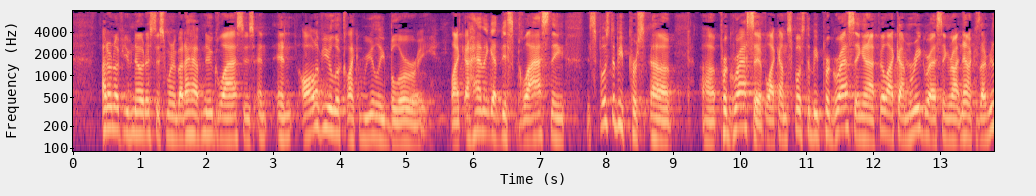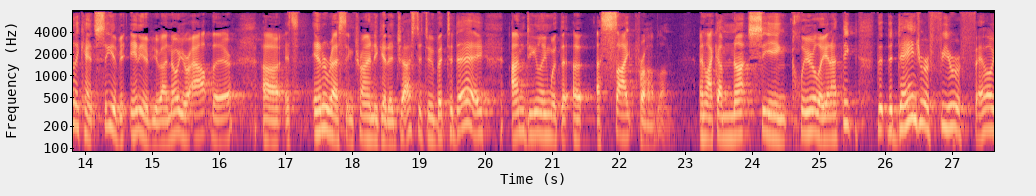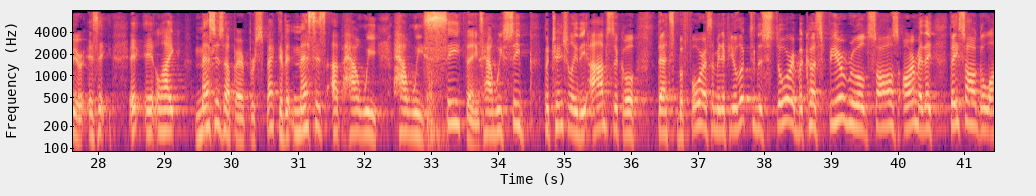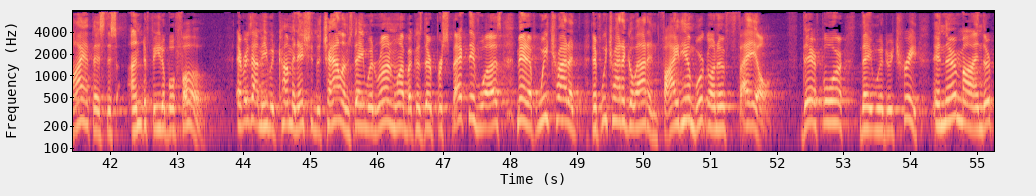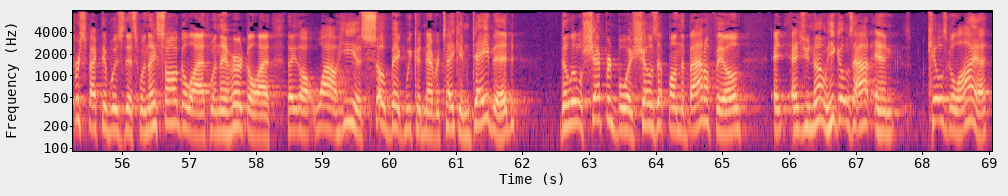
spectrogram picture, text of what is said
I don't know if you've noticed this morning, but I have new glasses, and, and all of you look like really blurry. Like I haven't got this glass thing. It's supposed to be pers- uh, uh, progressive, like I'm supposed to be progressing, and I feel like I'm regressing right now because I really can't see any of you. I know you're out there. Uh, it's interesting trying to get adjusted to, but today I'm dealing with a, a, a sight problem and like I'm not seeing clearly. And I think that the danger of fear of failure is it, it, it, like messes up our perspective. It messes up how we, how we see things, how we see potentially the obstacle that's before us. I mean, if you look to the story, because fear ruled Saul's army, they, they saw Goliath as this undefeatable foe. Every time he would come and issue the challenge, they would run. Why? Because their perspective was, man, if we try to, if we try to go out and fight him, we're going to fail. Therefore, they would retreat. In their mind, their perspective was this. When they saw Goliath, when they heard Goliath, they thought, wow, he is so big we could never take him. David, the little shepherd boy, shows up on the battlefield. And as you know, he goes out and kills Goliath.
